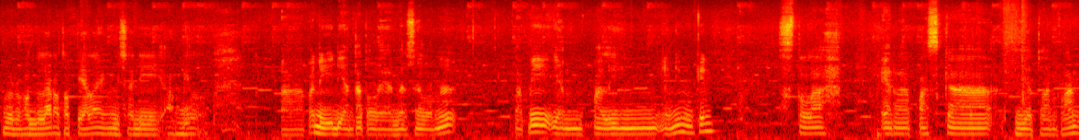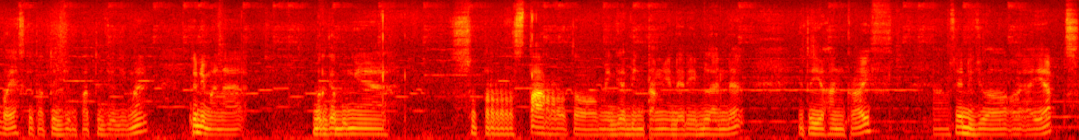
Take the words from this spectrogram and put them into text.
beberapa gelar atau piala yang bisa diambil uh, apa di, diangkat oleh Barcelona. Tapi yang paling ini mungkin setelah era pasca kejatuhan Franco ya sekitar 74 75 itu di mana bergabungnya superstar atau mega bintangnya dari Belanda itu Johan Cruyff. Uh, saya dijual oleh Ajax.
